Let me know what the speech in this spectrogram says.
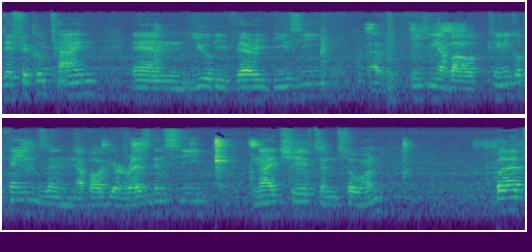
difficult time and you'll be very busy uh, thinking about clinical things and about your residency, night shifts and so on. But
